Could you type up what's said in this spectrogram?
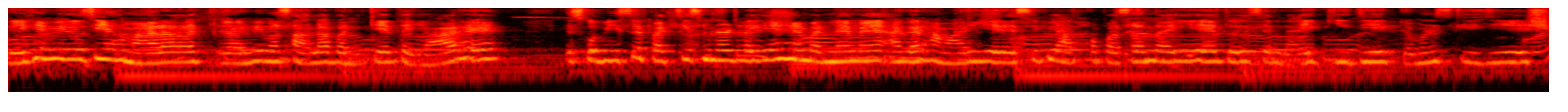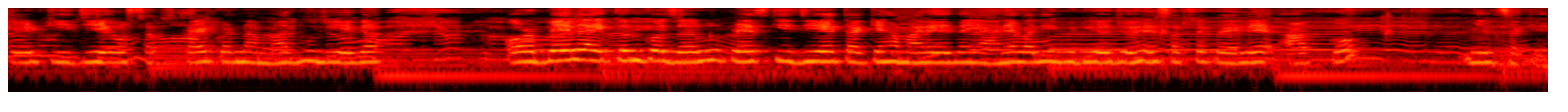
دیکھیں ویوز یہ ہمارا عربی مسالہ بن کے تیار ہے۔ اس کو بیس سے پچیس منٹ لگے ہیں بننے میں۔ آپ کو پسند آئی ہے تو اسے لائک کیجیے، کمنٹس کیجیے، شیئر کیجیے اور سبسکرائب کرنا مت بھولیے گا۔ اور بیل آئیکن کو ضرور پریس کیجیے تاکہ ہمارے نئی آنے والی ویڈیو جو ہے سب سے پہلے آپ کو مل سکے۔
